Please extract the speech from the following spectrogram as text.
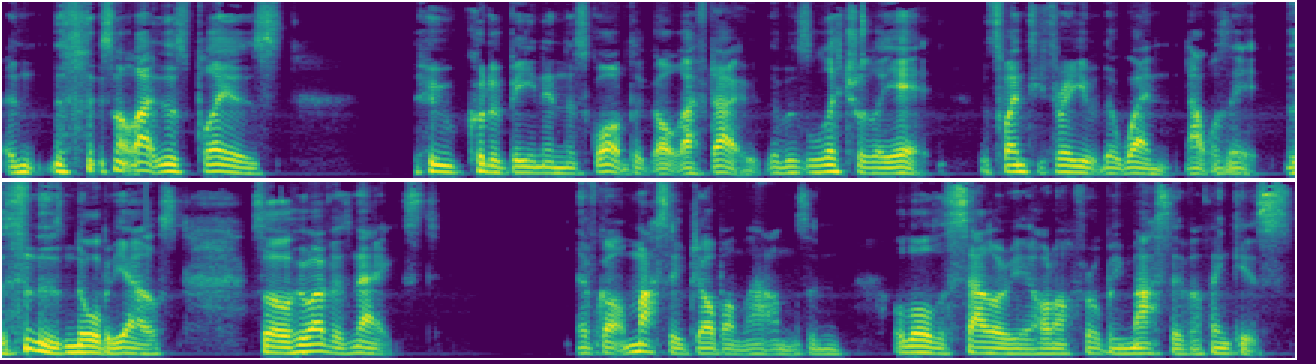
and it's not like there's players who could have been in the squad that got left out. There was literally it. The 23 that went, that was it. There's, nobody else. So whoever's next, they've got a massive job on their hands. And although the salary on offer will be massive, I think it's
